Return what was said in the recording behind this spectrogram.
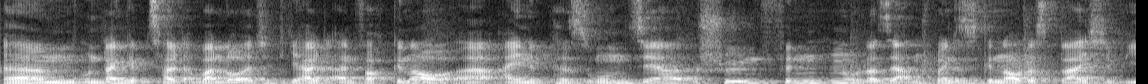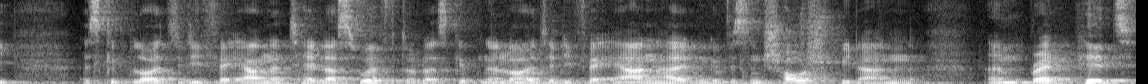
Ähm, und dann gibt es halt aber Leute, die halt einfach genau äh, eine Person sehr schön finden oder sehr ansprechend. Das ist genau das gleiche wie es gibt Leute, die verehren eine Taylor Swift oder es gibt eine Leute, die verehren halt einen gewissen Schauspieler, einen, einen Brad Pitt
